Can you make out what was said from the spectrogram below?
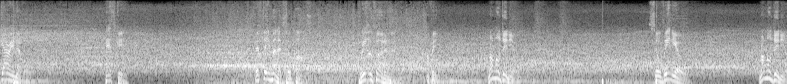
Gary Neville. Heskey. 15 minutes have passed. Rio Ferdinand, Happy, Ronaldinho, Silvinho Ronaldinho.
